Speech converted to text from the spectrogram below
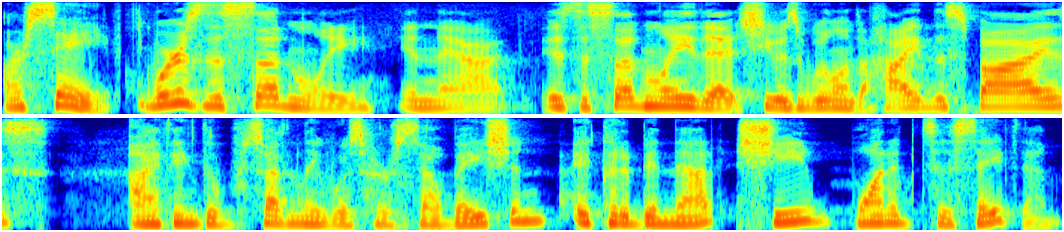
are saved. Where's the suddenly in that? Is the suddenly that she was willing to hide the spies? I think the suddenly was her salvation. It could have been that she wanted to save them.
